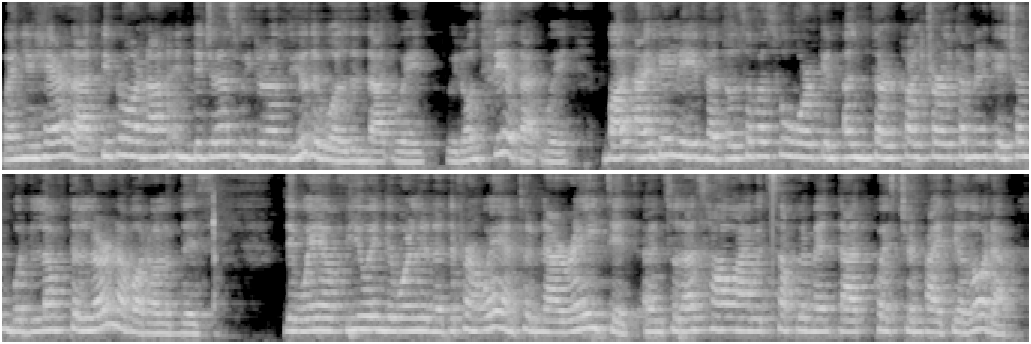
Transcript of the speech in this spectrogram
When you hear that, people who are non-indigenous, we do not view the world in that way. We don't see it that way. But I believe that those of us who work in intercultural communication would love to learn about all of this, the way of viewing the world in a different way and to narrate it. And so that's how I would supplement that question by Theodora.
